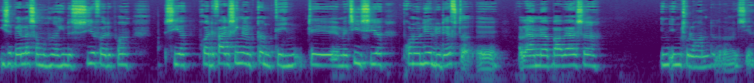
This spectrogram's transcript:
Isabella, som hun hedder, hende siger for det, prøv, siger, prøv det er faktisk ikke engang dumt, det, det Mathias siger, prøv nu lige at lytte efter, øh, og lade med at bare være så in- intolerant, eller hvad man siger.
